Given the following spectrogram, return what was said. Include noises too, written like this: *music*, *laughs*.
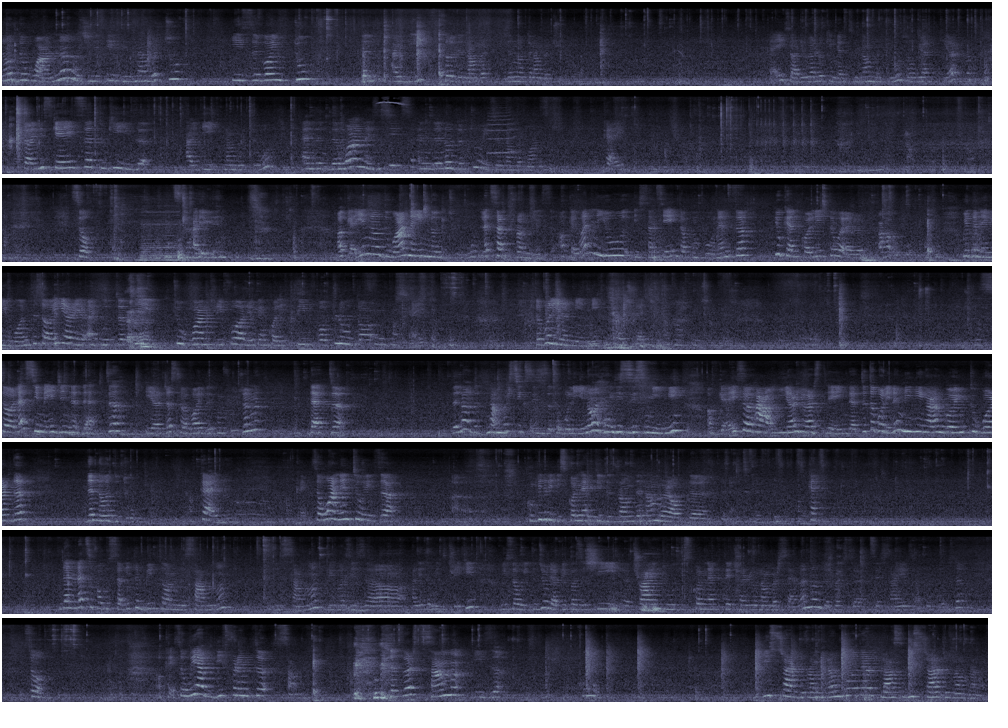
node the one, which in this case is number two, is going to the ID, so the number, the node number two. Okay, sorry, we are looking at number two, so we are here. So in this case, two keys ID number two, and the, the one is six, and the node two is the number one. Okay. So again. Okay, in node one and in node two, let's start from this. Okay, when you instantiate a component, you can call it whatever, uh, with the name you want. So here I put uh, P, 2, 1, 3, 4, you can call it Pippo, Pluto, okay. Topolino e Minnie. So let's imagine that, here just to avoid the confusion, that uh, the node number 6 is the Topolino *laughs* and this is Minnie. Okay, so how here you are saying that the Topolino and Minnie are going toward the node 2. Okay? Okay, so 1 and 2 is uh, uh, completely disconnected from the number of the, the. Okay? Then let's focus a little bit on the sum, because it's uh, a little bit tricky. We saw with Julia because she uh, tried to disconnect the cherry number 7, the first uh, exercise I proposed. So, okay, so we have different uh, sum. the first sum is Q discharge from groundwater plus discharge from runoff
